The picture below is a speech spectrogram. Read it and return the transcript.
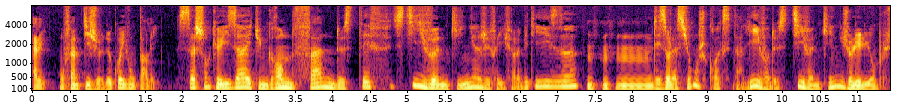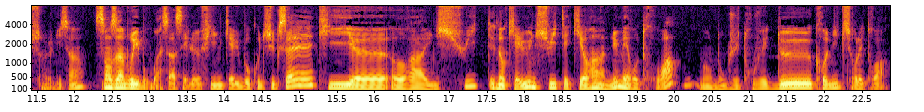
Allez, on fait un petit jeu. De quoi ils vont parler? Sachant que Isa est une grande fan de Steph- Stephen King, j'ai failli faire la bêtise. Désolation, je crois que c'est un livre de Stephen King, je l'ai lu en plus, hein, je dis ça. Sans un bruit, bon bah ça c'est le film qui a eu beaucoup de succès, qui euh, aura une suite, non qui a eu une suite et qui aura un numéro 3. Bon donc j'ai trouvé deux chroniques sur les trois.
